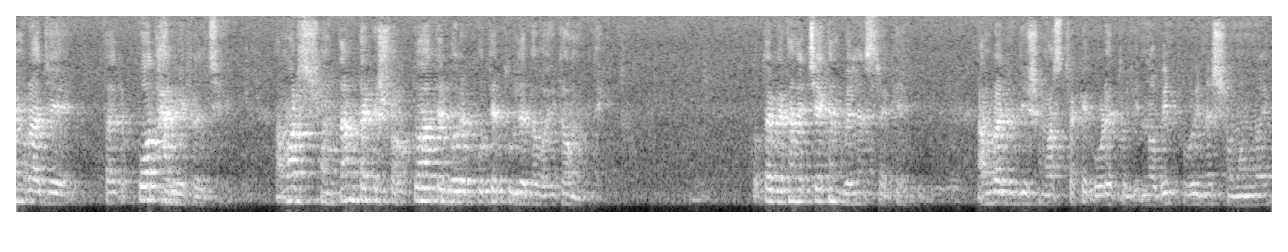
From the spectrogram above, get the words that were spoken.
আমরা যে তার পথ হারিয়ে ফেলছে, আমার সন্তানটাকে শক্ত হাতে ধরে পথে তুলে দেওয়া, এটা আমার দায়িত্ব অতএব এখানে চেক অ্যান্ড ব্যালেন্স রেখে আমরা যদি সমাজটাকে গড়ে তুলি, নবীন প্রবীণের সমন্বয়ে,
